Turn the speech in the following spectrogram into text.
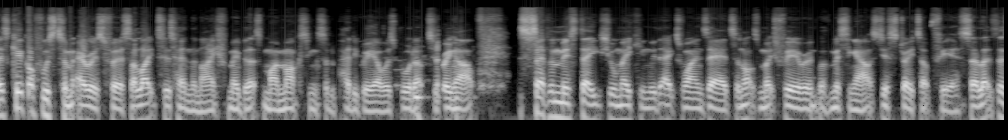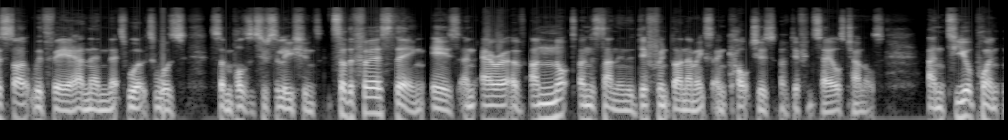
let's kick off with some errors first. I like to turn the knife. Maybe that's my marketing sort of pedigree. I was brought up to bring up seven mistakes you're making with X, Y, and Z. So not so much fear of missing out. It's just straight up fear. So let's, let's start with fear and then let's work towards some positive solutions. So the first thing thing is an error of not understanding the different dynamics and cultures of different sales channels. And to your point,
